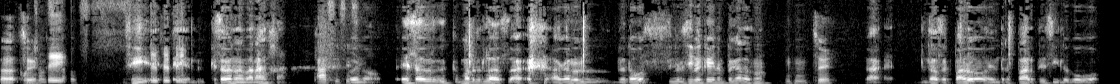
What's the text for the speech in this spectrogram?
Ah, ¿sí? Sí, Sí, sí, sí. el que saben a naranja. Ah, sí, sí, bueno, esas madres las agarro el- de dos, si, ven- que vienen pegadas, ¿no? sí. Ah, Las separo en tres partes y luego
